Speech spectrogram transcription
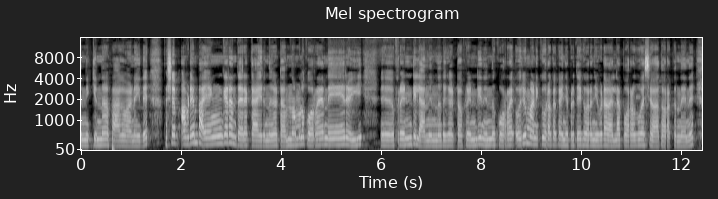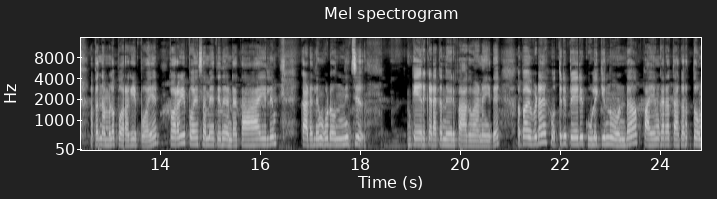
നിൽക്കുന്ന ഭാഗമാണ് ഇത്. പക്ഷെ അവിടെയും ഭയങ്കര തിരക്കായിരുന്നു കേട്ടോ. നമ്മൾ കുറേ നേരം ഈ ഫ്രണ്ടിലാണ് നിന്നത് കേട്ടോ. ഫ്രണ്ടിൽ നിന്ന് കുറേ ഒരു മണിക്കൂറൊക്കെ കഴിഞ്ഞപ്പോഴത്തേക്ക് പറഞ്ഞു ഇവിടെ വല്ല പുറകുവശമാണ് തുറക്കുന്നതിന് അപ്പം നമ്മൾ പുറകിൽ പോയേ. പുറകിൽ പോയ സമയത്ത് ഇത് കണ്ട കായലും കടലും കൂടെ ഒന്നിച്ച് കയറി കിടക്കുന്ന ഒരു ഭാഗമാണ് ഇത്. അപ്പോൾ ഇവിടെ ഒത്തിരി പേര് കുളിക്കുന്നുമുണ്ട്. ഭയങ്കര തകർത്തും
